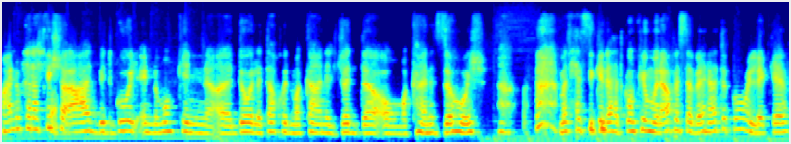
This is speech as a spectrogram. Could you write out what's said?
مع انه كانت في شائعات بتقول إنه ممكن آه، دولة تاخذ مكان الجدة أو مكان الزوج. ما تحسي كده حتكون في منافسة بيناتكم ولا كيف؟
